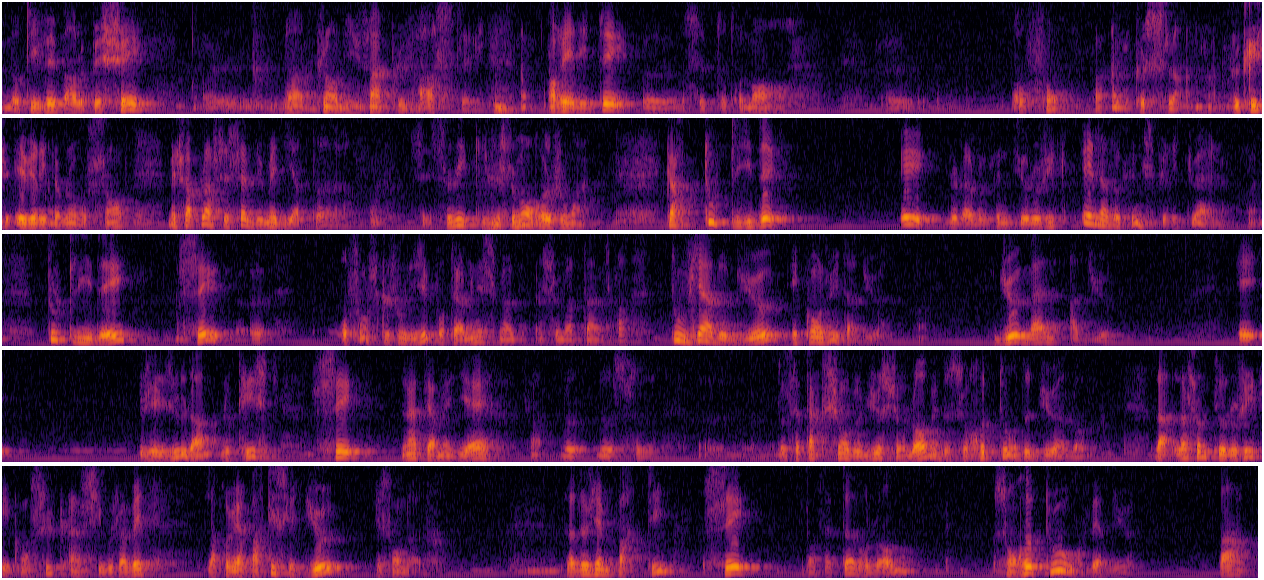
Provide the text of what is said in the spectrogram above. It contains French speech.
motivé par le péché, d'un plan divin plus vaste. En réalité, c'est autrement profond que cela. Le Christ est véritablement au centre, mais sa place est celle du médiateur. C'est celui qui justement rejoint. Car toute l'idée et de la doctrine théologique et de la doctrine spirituelle, toute l'idée, c'est euh, au fond ce que je vous disais pour terminer ce, matin, pas? Tout vient de Dieu et conduit à Dieu. Dieu mène à Dieu. Et Jésus, là, le Christ, c'est l'intermédiaire euh, de, cette action de Dieu sur l'homme et de ce retour de Dieu à l'homme. La, la somme théologique est conçue ainsi. Vous avez la première partie, c'est Dieu et son œuvre. La deuxième partie, c'est, dans cette œuvre, l'homme, son retour vers Dieu, par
